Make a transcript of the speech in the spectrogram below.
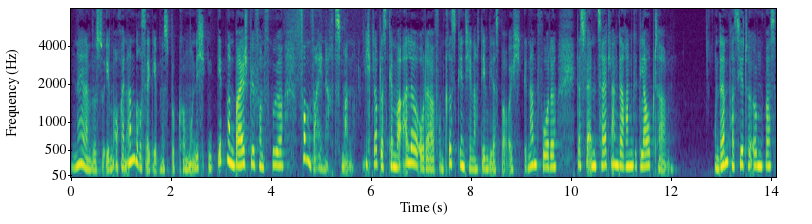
naja, dann wirst du eben auch ein anderes Ergebnis bekommen. Und ich gebe mal ein Beispiel von früher vom Weihnachtsmann. Ich glaube, das kennen wir alle oder vom Christkind, je nachdem, wie das bei euch genannt wurde, dass wir eine Zeit lang daran geglaubt haben. Und dann passierte irgendwas,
